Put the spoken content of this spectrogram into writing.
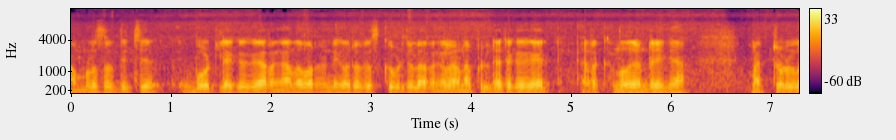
നമ്മൾ ശ്രദ്ധിച്ച് ബോട്ടിലേക്കൊക്കെ ഇറങ്ങാന്ന് പറഞ്ഞിട്ടുണ്ടെങ്കിൽ ഒരു റിസ്ക് പിടിച്ചുള്ള ഇറങ്ങലാണ്. പിള്ളേരൊക്കെ ഇറക്കുന്നത് കണ്ടു കഴിഞ്ഞാൽ മറ്റുള്ള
